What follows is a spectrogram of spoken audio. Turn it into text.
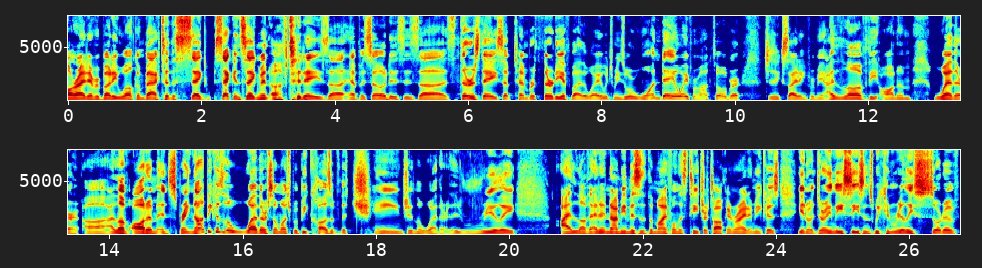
All right, everybody, welcome back to the seg- second segment of today's uh, episode. This is uh, Thursday, September 30th, by the way, which means we're one day away from October, which is exciting for me. I love the autumn weather. Uh, I love autumn and spring, not because of the weather so much, but because of the change in the weather. It really. I love that. And I mean, this is the mindfulness teacher talking, right? I mean, because, you know, during these seasons, we can really sort of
